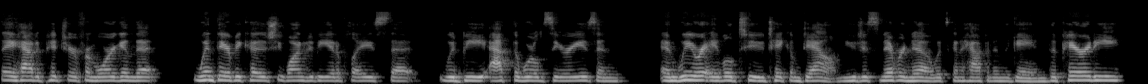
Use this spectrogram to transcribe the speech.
they had a pitcher from Oregon that went there because she wanted to be at a place that would be at the World Series and and we were able to take them down. You just never know what's going to happen in the game. The parity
